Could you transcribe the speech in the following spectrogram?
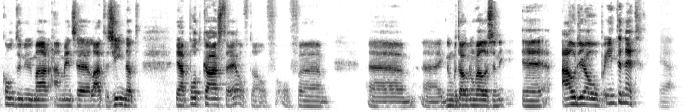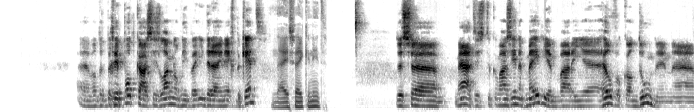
continu maar aan mensen laten zien dat ja, podcasten of, of, of ehm, ehm, ik noem het ook nog wel eens een audio op internet. Ja. want het begrip podcast is lang nog niet bij iedereen echt bekend. Nee, zeker niet. Dus uh, maar ja, het is natuurlijk een waanzinnig medium waarin je heel veel kan doen. En, uh,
